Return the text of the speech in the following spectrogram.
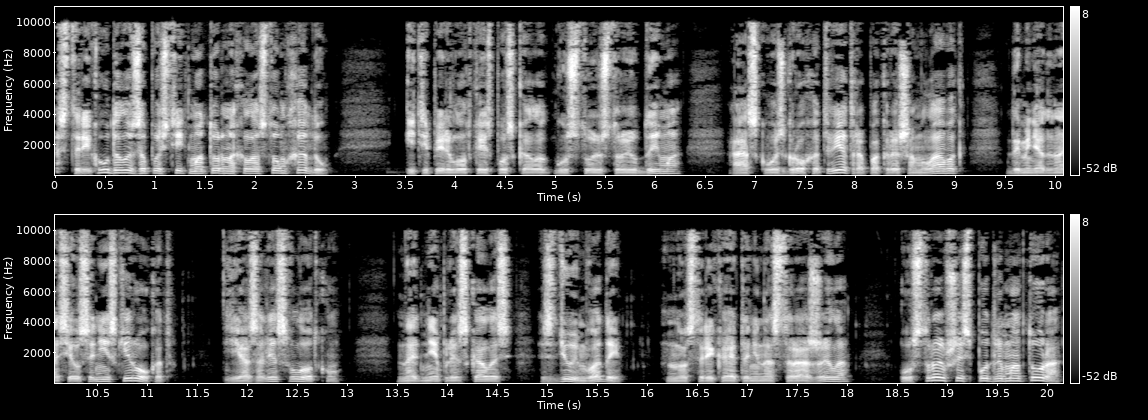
Старику удалось запустить мотор на холостом ходу, и теперь лодка испускала густую струю дыма, а сквозь грохот ветра по крышам лавок до меня доносился низкий рокот. Я залез в лодку. На дне плескалось с дюйм воды, но старика это не насторожило. Устроившись подле мотора,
